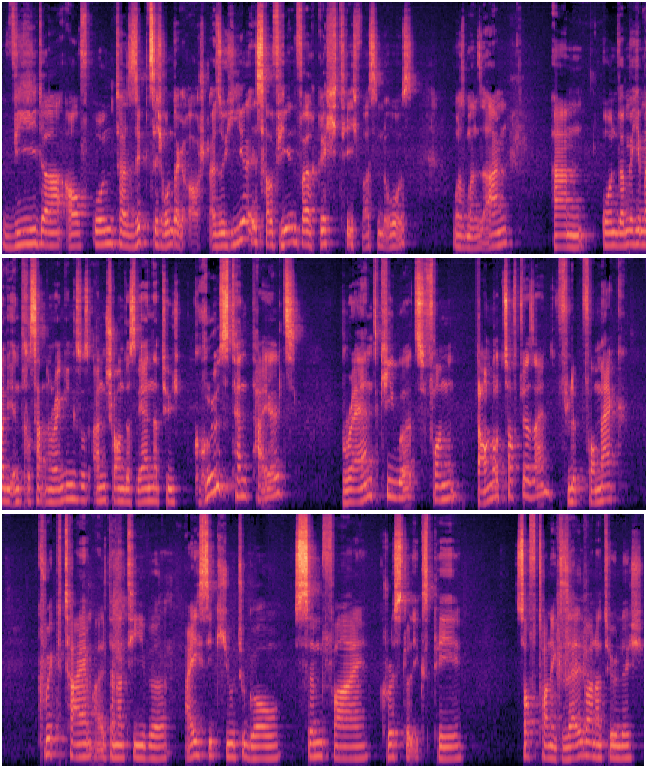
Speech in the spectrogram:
wieder auf unter 70 runtergerauscht. Also hier ist auf jeden Fall richtig was los, muss man sagen. Ähm, und wenn wir hier mal die interessanten Rankings anschauen, das wären natürlich größtenteils Brand-Keywords von Download-Software sein. Flip for Mac, QuickTime-Alternative, ICQ2Go, SimFi, Crystal XP, Softonic selber natürlich,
